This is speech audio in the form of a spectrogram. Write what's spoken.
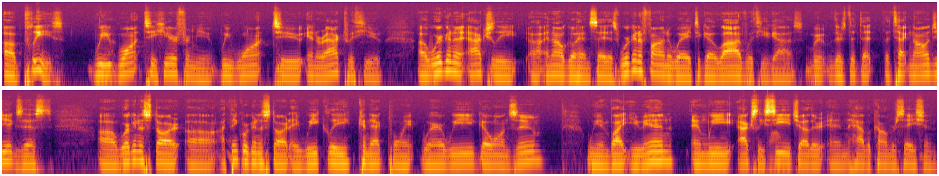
Uh, please, we Yeah. want to hear from you. We want to interact with you. Uh, we're going to actually, uh, and I'll go ahead and say this, we're going to find a way to go live with you guys. We're, there's the, the, the technology exists. Uh, we're going to start, uh, I think we're going to start a weekly connect point where we go on Zoom, we invite you in, and we actually see each other and have a conversation.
